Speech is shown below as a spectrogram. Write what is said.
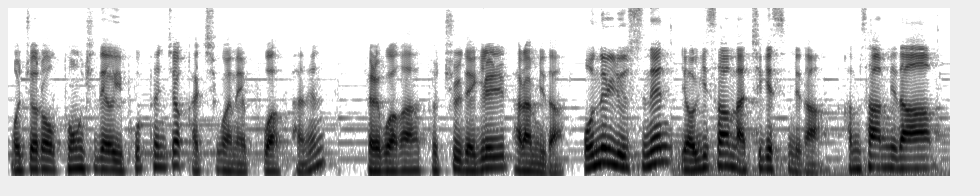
모쪼록 동시대의 보편적 가치관에 부합하는 결과가 도출되길 바랍니다. 오늘 뉴스는 여기서 마치겠습니다. 감사합니다.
